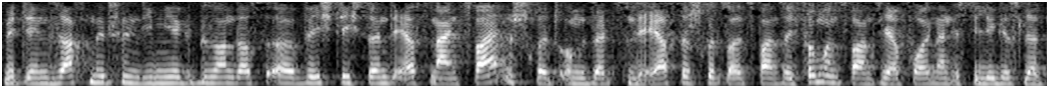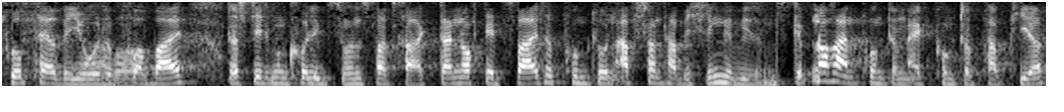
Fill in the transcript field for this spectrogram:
mit den Sachmitteln, die mir besonders äh, wichtig sind, erst in einen zweiten Schritt umsetzen. Der erste Schritt soll 2025 erfolgen, dann ist die Legislaturperiode ja, vorbei. Das steht im Koalitionsvertrag. Dann noch der zweite Punkt, Lohnabstand habe ich hingewiesen. Es gibt noch einen Punkt im Eckpunktepapier,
